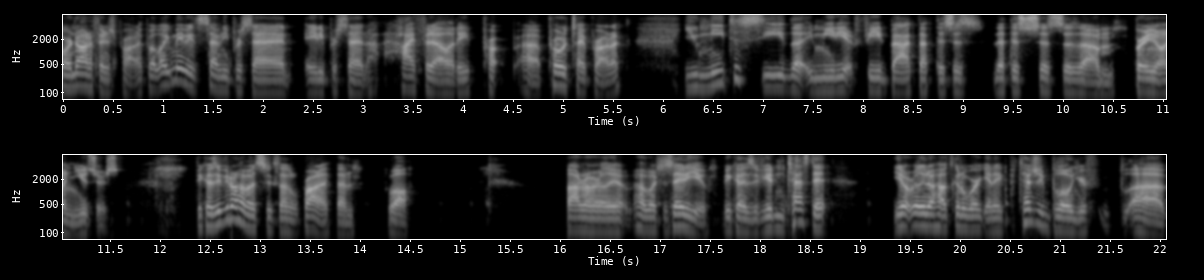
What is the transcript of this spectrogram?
or not a finished product, but like maybe it's 70%, 80% high fidelity pro, uh, prototype product, you need to see the immediate feedback that this is that this is um, bringing on users. Because if you don't have a successful product, then well, I don't really how much to say to you. Because if you didn't test it, you don't really know how it's going to work, and it potentially blow in your uh,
